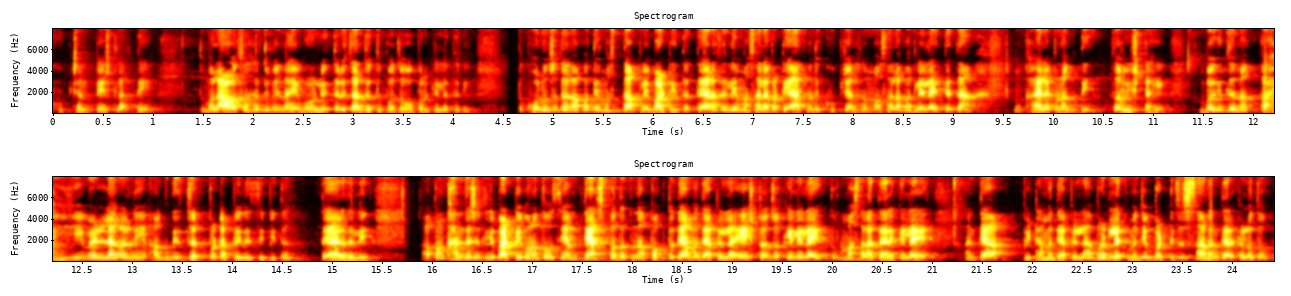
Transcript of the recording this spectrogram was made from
खूप छान टेस्ट लागते. तुम्हाला आवडत नसेल तुम्ही नाही बोलले तरी चालते तुपाचा वापर केला तरी. तर खोलून सुद्धा दाखवते मस्त आपली बाटी. तर तयार झाली मसाला बाटी आतमध्ये खूप छान असा मसाला भरलेला आहे त्याचा खायला पण अगदी चविष्ट आहे. बघितलं ना काहीही वेळ लागला नाही अगदी झटपट आपली रेसिपी तर तयार झाली. आपण खानदेशातली बाटी बनवतो सेम त्याच पद्धतीनं फक्त त्यामध्ये आपल्याला एक्स्ट्रा जो केलेला आहे तो मसाला तयार केला आहे आणि त्या पिठामध्ये आपल्याला भरल्यात आहेत म्हणजे बट्टीचं सारण तयार केलं होतं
